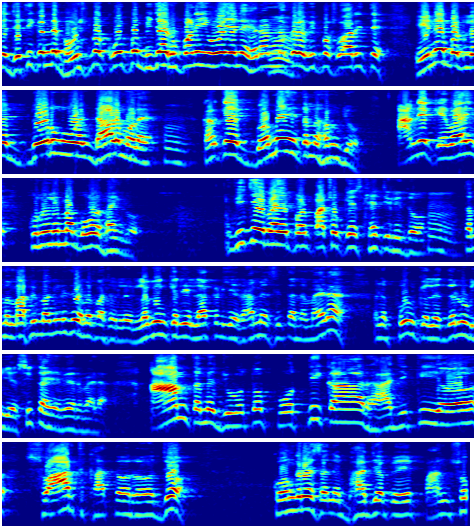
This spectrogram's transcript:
કે જેથી કરીને ભવિષ્યમાં કોઈ પણ બીજા રૂપાણી હોય એને હેરાન ન કરે વિપક્ષ આ રીતે. એને બદલે દોડવું હોય ઢાળ મળે. કારણ કે ગમે તમે સમજો આને કહેવાય કુંડલીમાં ગોળ ભાંગ્યો. વિજયભાઈએ પણ પાછો કેસ ખેંચી લીધો. તમે માફી માગી લીધી અમે પાછો લવિંગ કરી લાકડીએ રામે સીતાને માર્યા અને ફૂલ કેલે દરુડીએ સીતાએ વેરવાડ્યા. આમ તમે જુઓ તો પોતિકા રાજકીય સ્વાર્થ ખાતર જ. કોંગ્રેસ અને ભાજપે પાંચસો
